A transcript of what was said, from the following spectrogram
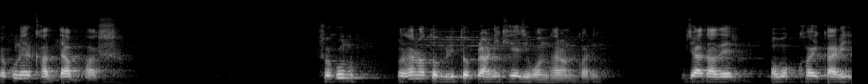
শকুনের খাদ্যাভ্যাস। শকুন প্রধানত মৃত প্রাণী খেয়ে জীবন ধারণ করে, যা তাদের অবক্ষয়কারী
